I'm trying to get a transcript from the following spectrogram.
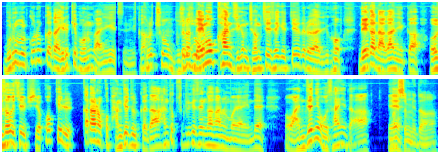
무릎을 꿇을 거다 이렇게 보는 거 아니겠습니까? 그렇죠. 그런 무슨 냉혹한 지금 정치 세계 뛰어들어가지고 내가 나가니까 어서 오십시오 꽃길 깔아놓고 반겨줄 거다 한덕수 그렇게 생각하는 모양인데 어, 완전히 오산이다. 예. 맞습니다.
